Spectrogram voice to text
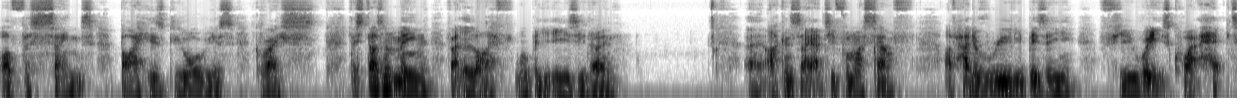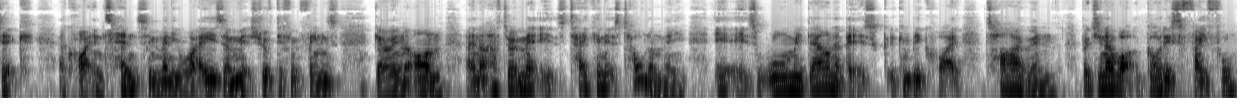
of the saints by his glorious grace. This doesn't mean that life will be easy, though. Uh, I can say actually for myself, I've had a really busy few weeks, quite hectic, uh, quite intense in many ways, a mixture of different things going on. And I have to admit, it's taken its toll on me. It, it's worn me down a bit. It's, it can be quite tiring. But you know what? God is faithful.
